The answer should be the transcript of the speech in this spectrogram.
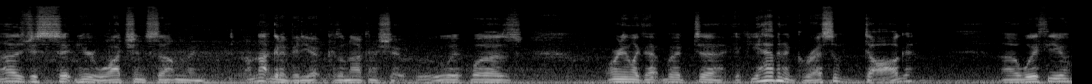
I was just sitting here watching something and I'm not going to video it because I'm not going to show who it was or anything like that. But uh, if you have an aggressive dog uh, with you,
